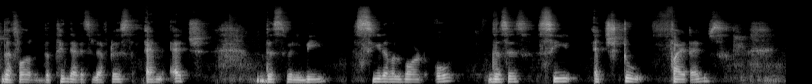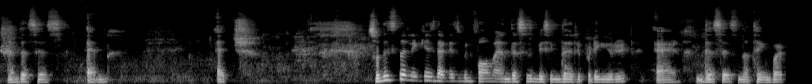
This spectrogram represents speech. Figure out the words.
Therefore the thing that is left is NH this will be C double bond O. This is CH2 five times and this is NH so this is the linkage that has been formed and this is basically the repeating unit and this is nothing but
